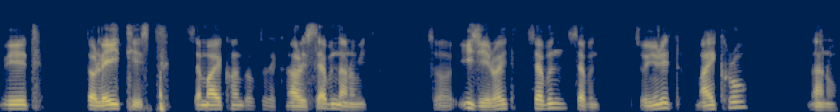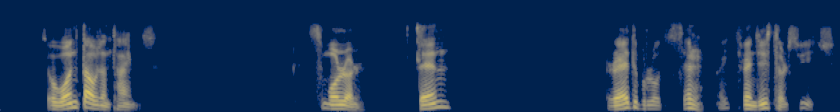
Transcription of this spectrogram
with the latest semiconductor technology, 7 nanometer. So easy, right? 7, 7. So unit micro, nano. So 1,000 times smaller than red blood cell, right? Transistor switch.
